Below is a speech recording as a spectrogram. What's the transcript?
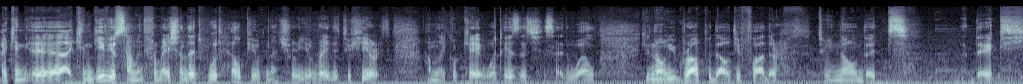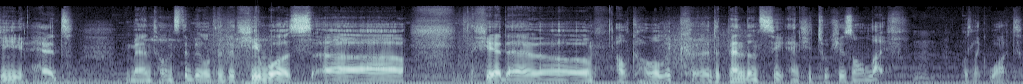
I can uh, I can give you some information that would help you. I'm not sure you're ready to hear it. I'm like, okay, what is it? She said, well, you know, you grew up without your father. Do you know that that he had mental instability, that he was uh, he had a uh, alcoholic uh, dependency, and he took his own life. I was like, what?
